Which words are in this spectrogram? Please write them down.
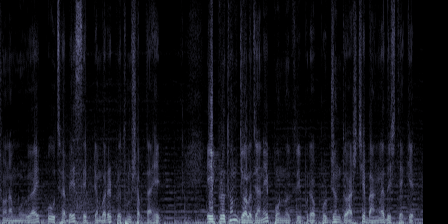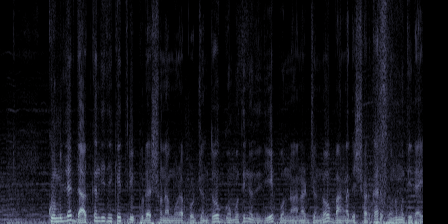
সোনামুড়ায় পৌঁছাবে সেপ্টেম্বরের প্রথম সপ্তাহে। এই প্রথম জলযানে পণ্য ত্রিপুরা পর্যন্ত আসছে বাংলাদেশ থেকে। কুমিল্লার দাউদকান্দি থেকে ত্রিপুরার সোনামুড়া পর্যন্ত গোমতী নদী দিয়ে পণ্য আনার জন্য বাংলাদেশ সরকার অনুমতি দেয়।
